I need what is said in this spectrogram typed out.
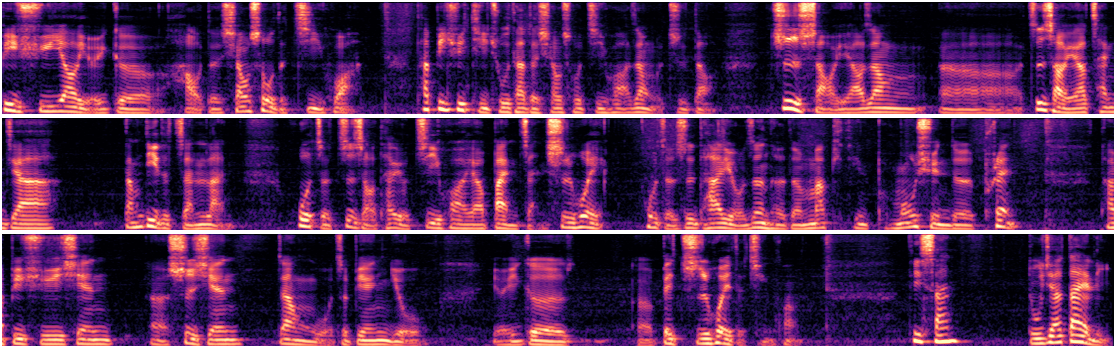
必须要有一个好的销售的计划。他必须提出他的销售计划，让我知道，至少也要让呃，至少也要参加当地的展览，或者至少他有计划要办展示会，或者是他有任何的 marketing promotion 的 plan，他必须先呃事先让我这边有有一个呃被知会的情况。第三，独家代理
